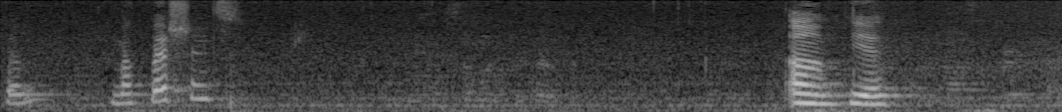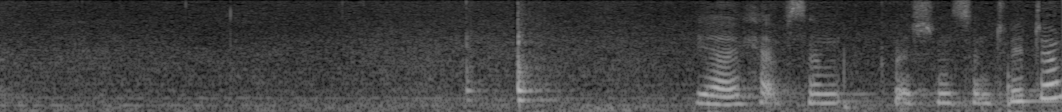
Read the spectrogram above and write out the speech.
So, more questions? Um, yeah. Yeah, I have some questions on Twitter.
